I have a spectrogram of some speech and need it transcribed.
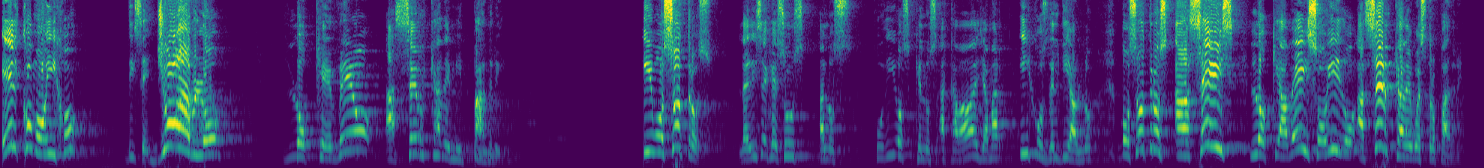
él como hijo, dice, yo hablo lo que veo acerca de mi Padre. Y vosotros, le dice Jesús a los judíos que los acababa de llamar hijos del diablo, vosotros hacéis lo que habéis oído acerca de vuestro Padre.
